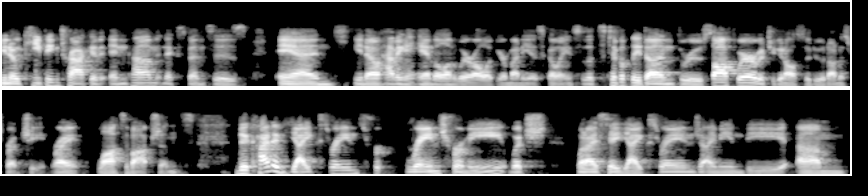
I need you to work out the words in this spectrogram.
you know, keeping track of income and expenses and, you know, having a handle on where all of your money is going. So that's typically done through software, but you can also do it on a spreadsheet, right? Lots of options. The kind of yikes range for range for me, which when I say yikes range, I mean the um,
